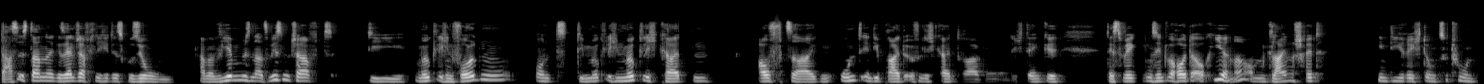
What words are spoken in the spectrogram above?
das ist dann eine gesellschaftliche Diskussion. Aber wir müssen als Wissenschaft die möglichen Folgen und die möglichen Möglichkeiten aufzeigen und in die breite Öffentlichkeit tragen. Und ich denke, deswegen sind wir heute auch hier, ne, um einen kleinen Schritt in die Richtung zu tun.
